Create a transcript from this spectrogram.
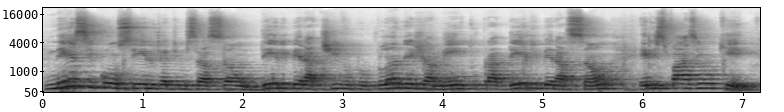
Nesse conselho de administração deliberativo por planejamento para deliberação, eles fazem o quê?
